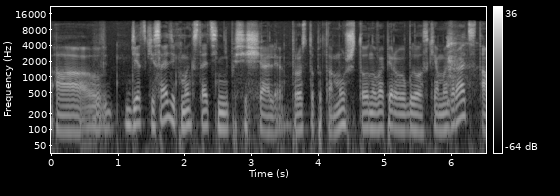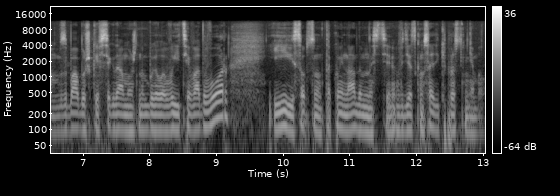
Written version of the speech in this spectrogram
А детский садик мы, кстати, не посещали. Просто потому, что, ну, во-первых, было с кем играть. Там с бабушкой всегда можно было выйти во двор. И, собственно, такой надобности в детском садике просто не было.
